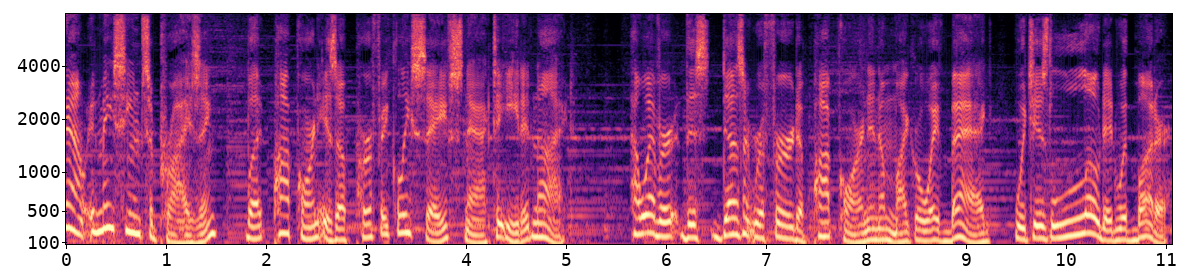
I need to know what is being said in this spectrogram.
Now, it may seem surprising, but popcorn is a perfectly safe snack to eat at night. However, this doesn't refer to popcorn in a microwave bag, which is loaded with butter.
